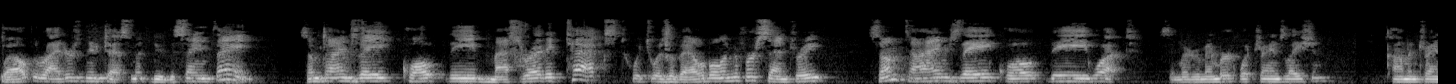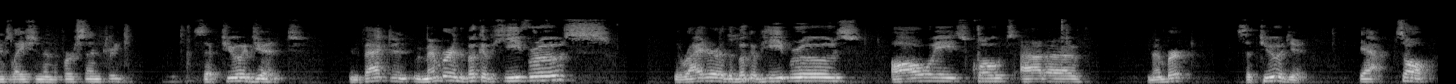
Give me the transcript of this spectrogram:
Well, the writers of the New Testament do the same thing. Sometimes they quote the Masoretic text, which was available in the first century. Sometimes they quote the what? Somebody remember what translation? Common translation in the first century? Septuagint. In fact, remember in the book of Hebrews, the writer of the book of Hebrews always quotes out of, remember? Septuagint. Yeah. So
